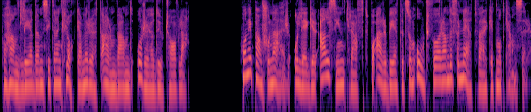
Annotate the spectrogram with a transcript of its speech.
På handleden sitter en klocka med rött armband och röd urtavla. Hon är pensionär och lägger all sin kraft på arbetet som ordförande för Nätverket mot cancer.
